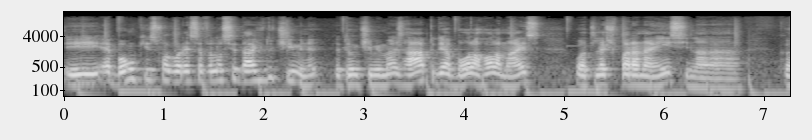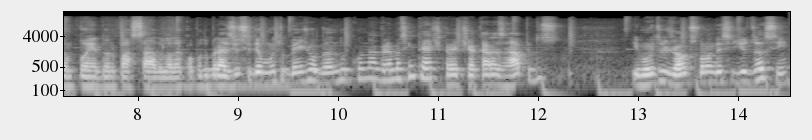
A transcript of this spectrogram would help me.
E é bom que isso favorece a velocidade do time, né? Eu tenho um time mais rápido e a bola rola mais. O Atlético Paranaense, na, campanha do ano passado lá da Copa do Brasil, se deu muito bem jogando na grama sintética, né? Tinha caras rápidos e muitos jogos foram decididos assim.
